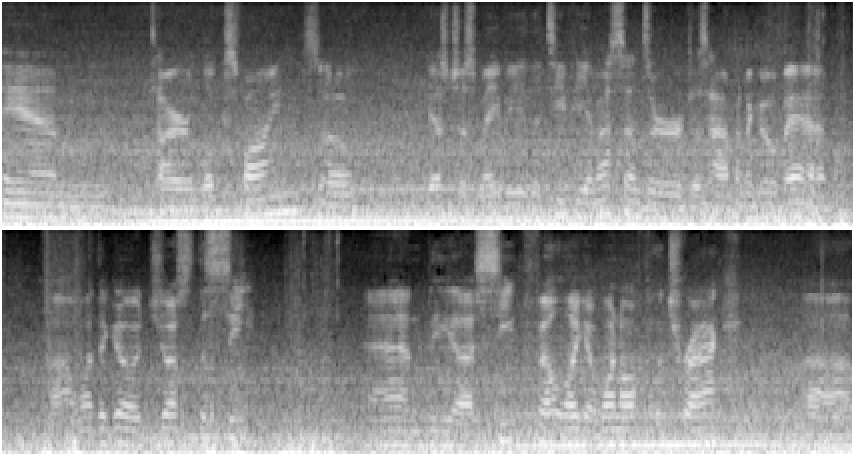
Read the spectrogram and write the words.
and tire looks fine, so I guess just maybe the TPMS sensor just happened to go bad. I uh, to go adjust the seat, and the uh, seat felt like it went off the track uh,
